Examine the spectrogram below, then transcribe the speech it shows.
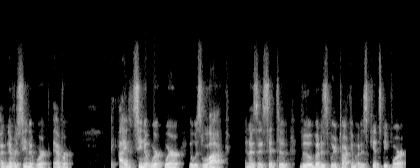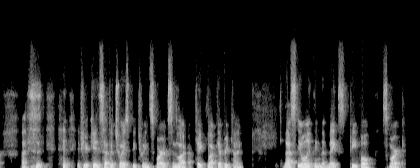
I've never seen it work ever. I've seen it work where it was luck. And as I said to Vu about as we were talking about his kids before. I said, if your kids have a choice between smarts and luck, take luck every time. That's the only thing that makes people smart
